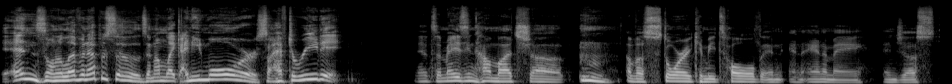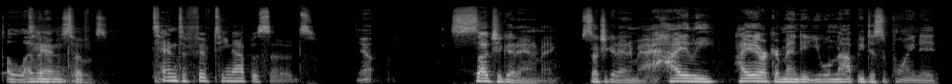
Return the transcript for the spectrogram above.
It ends on 11 episodes, and I'm like, I need more, so I have to read it. It's amazing how much uh, of a story can be told in an anime in just 11 10 episodes. To, 10 to 15 episodes. Yep. Such a good anime. Such a good anime. I highly, highly recommend it. You will not be disappointed.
